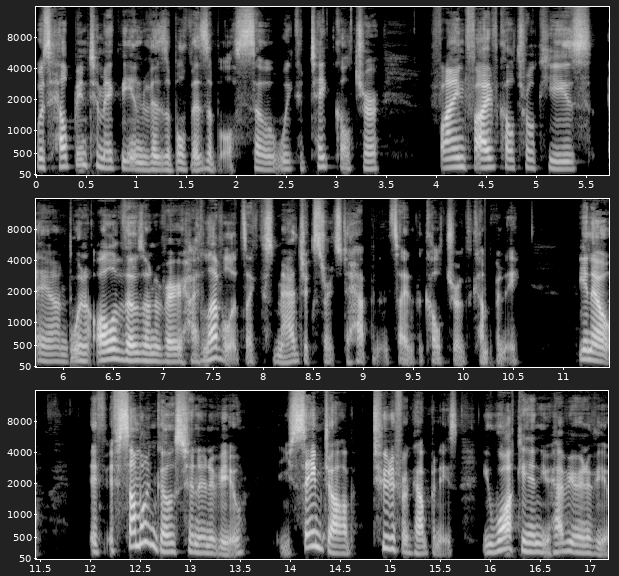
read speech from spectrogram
was helping to make the invisible visible. So we could take culture find five cultural keys. And when all of those on a very high level, it's like this magic starts to happen inside of the culture of the company. You know, if, if someone goes to an interview, same job, two different companies, you walk in, you have your interview,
